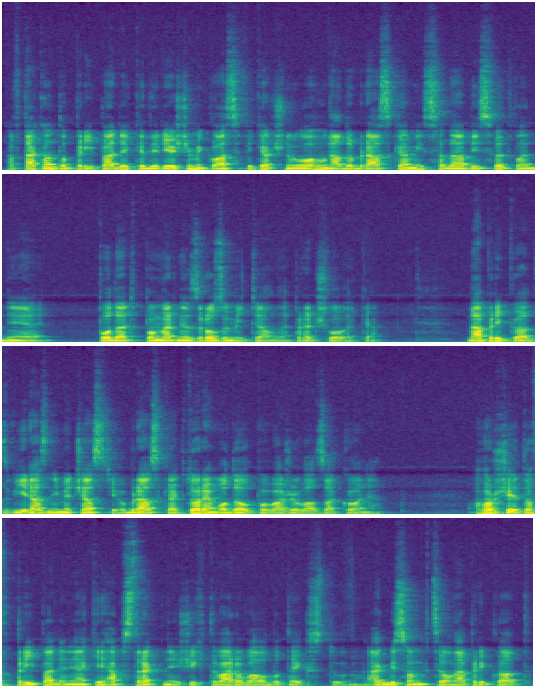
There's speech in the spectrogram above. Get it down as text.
A v takomto prípade, kedy riešime klasifikačnú úlohu nad obrázkami, sa dá vysvetlenie podať pomerne zrozumiteľné pre človeka. Napríklad zvýrazníme časti obrázka, ktoré model považoval za koňa. Horšie je to v prípade nejakých abstraktnejších tvarov alebo textúr. Ak by som chcel napríklad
